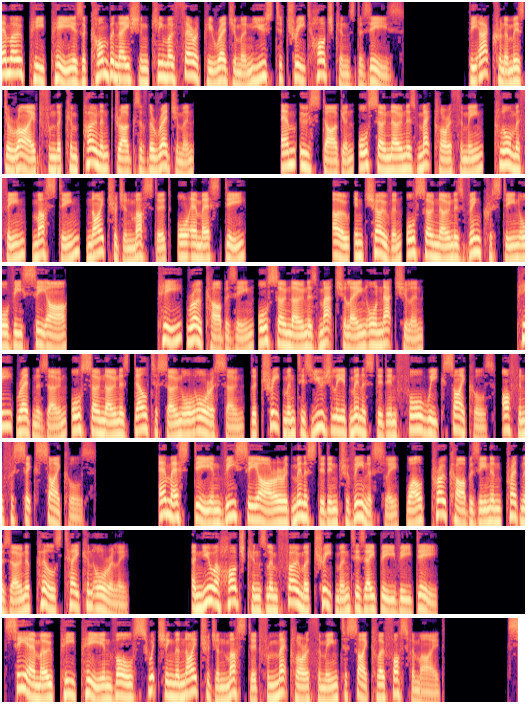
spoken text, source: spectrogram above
MOPP is a combination chemotherapy regimen used to treat Hodgkin's disease. The acronym is derived from the component drugs of the regimen M Eustatin, also known as mechlorethamine, chlormethine, mustine, nitrogen mustard, or MSD. O Oncovin, also known as vincristine or VCR. P rocarbazine, also known as matulane or Natulan. P prednisone, also known as deltasone or orasone. The treatment is usually administered in 4-week cycles, often for 6 cycles. MSD and VCR are administered intravenously, while procarbazine and prednisone are pills taken orally. A newer Hodgkin's lymphoma treatment is ABVD. CMOPP involves switching the nitrogen mustard from mechlorethamine to cyclophosphamide.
